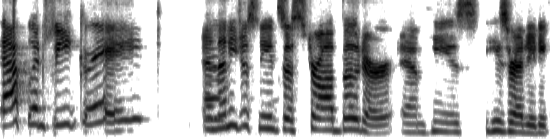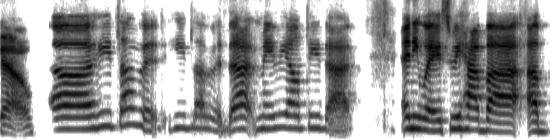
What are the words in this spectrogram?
That would be great. And then he just needs a straw boater, and he's he's ready to go. Uh, he'd love it. He'd love it. That maybe I'll do that. Anyways, we have a, a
